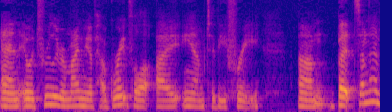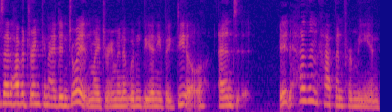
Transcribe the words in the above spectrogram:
and it would truly remind me of how grateful I am to be free. Um, but sometimes I'd have a drink and I'd enjoy it in my dream and it wouldn't be any big deal. And it hasn't happened for me in,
